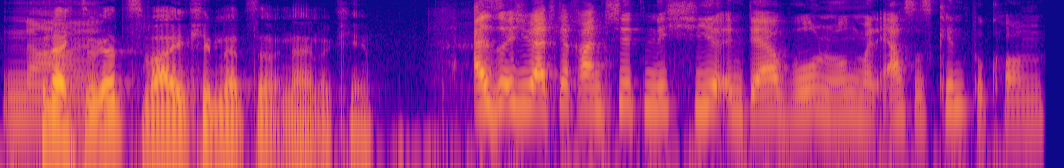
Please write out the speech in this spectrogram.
Nein. Vielleicht sogar zwei Kinderzimmer. Nein, okay. Also, ich werde garantiert nicht hier in der Wohnung mein erstes Kind bekommen.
